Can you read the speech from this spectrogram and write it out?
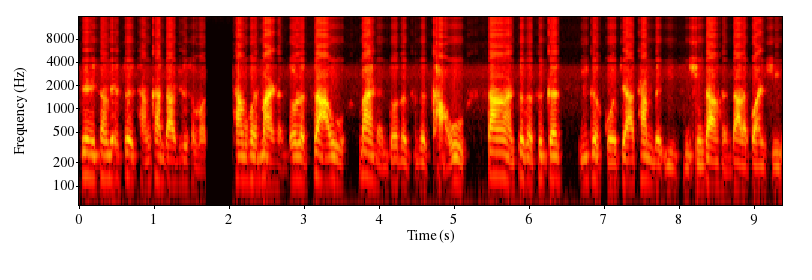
便利商店，最常看到就是什么？他们会卖很多的炸物，卖很多的这个烤物。当然，这个是跟一个国家他们的饮食形态有很大的关系。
